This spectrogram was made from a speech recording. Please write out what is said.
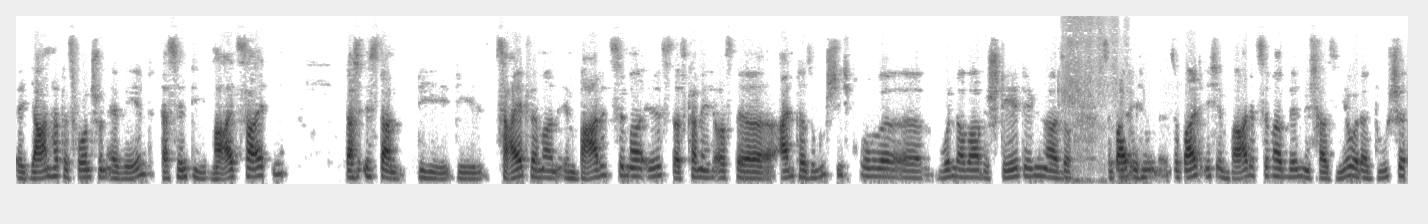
Äh, Jan hat es vorhin schon erwähnt, das sind die Mahlzeiten. Das ist dann die, die Zeit, wenn man im Badezimmer ist. Das kann ich aus der Ein-Personen-Stichprobe äh, wunderbar bestätigen. Also sobald ich, sobald ich im Badezimmer bin, mich rasiere oder dusche,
